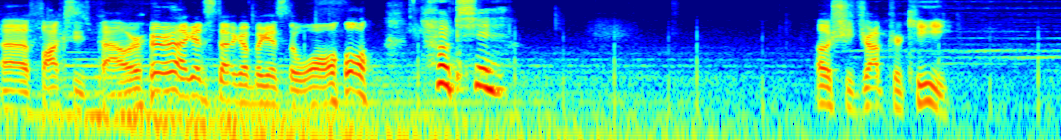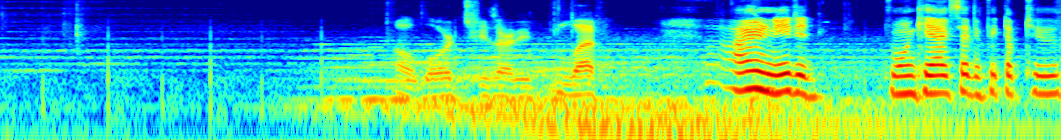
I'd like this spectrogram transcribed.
uh, Foxy's power. I got stuck up against the wall. Oh dear. Oh, she dropped her key. Lord, she's already left. I only needed one key. I accidentally picked up two.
